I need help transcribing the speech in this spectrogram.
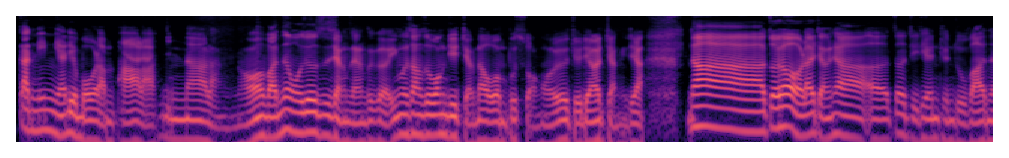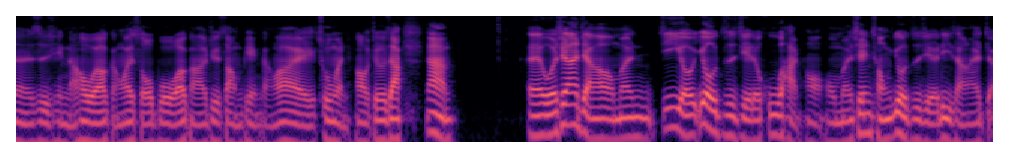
干你娘的无人怕啦，阴那人哦，反正我就只想讲这个，因为上次忘记讲到我很不爽，我就决定要讲一下。那最后我来讲一下，呃，这几天群主发生的事情，然后我要赶快收播，我要赶快去上片，赶快出门，好，就是这样。那。诶，我现在讲啊，我们基由柚子姐的呼喊哦，我们先从柚子姐的立场来讲。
